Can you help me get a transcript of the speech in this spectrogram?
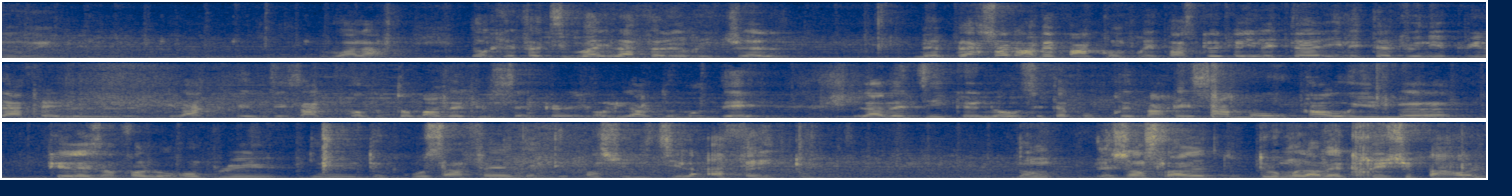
Oui, oui. Voilà. Donc effectivement, il a fait le rituel, mais personne n'avait pas compris parce que quand il était, il était venu, puis il a fait le, il a créé sa propre tombe avec le cercueil. On lui a demandé, il avait dit que non, c'était pour préparer sa mort au cas où il meurt, que les enfants n'auront plus de, courses à faire, des dépenses inutiles à faire et tout. Donc les gens, tout le monde avait cru sur parole.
